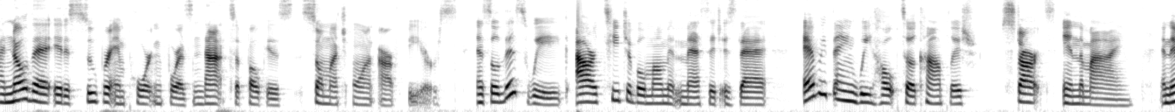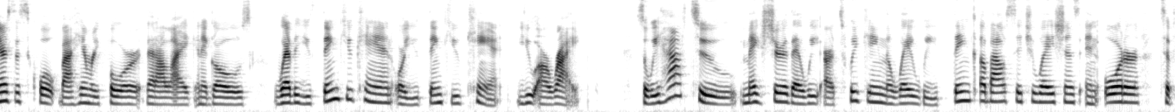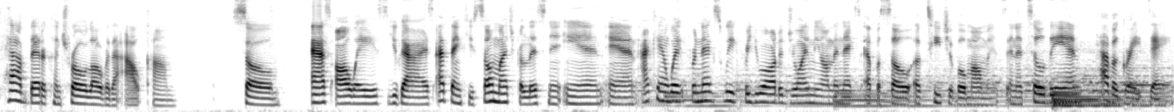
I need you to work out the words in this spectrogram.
I know that it is super important for us not to focus so much on our fears. And so this week, our teachable moment message is that everything we hope to accomplish starts in the mind. And there's this quote by Henry Ford that I like, and it goes, Whether you think you can or you think you can't, you are right. So we have to make sure that we are tweaking the way we think about situations in order to have better control over the outcome. So as always, you guys, I thank you so much for listening in, and I can't wait for next week for you all to join me on the next episode of Teachable Moments. And until then, have a great day.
